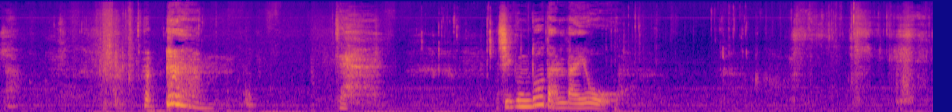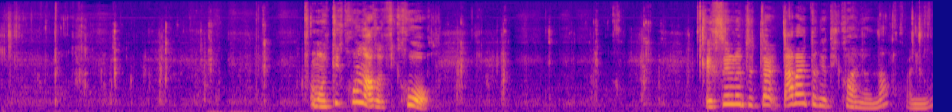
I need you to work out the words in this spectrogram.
자. 자. 지금도 달라요. 어머 티코 나왔어 티코 엑셀런트 따, 따라했던 게 티코 아니었나? 아닌가?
